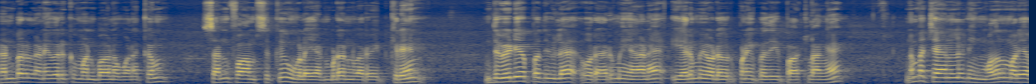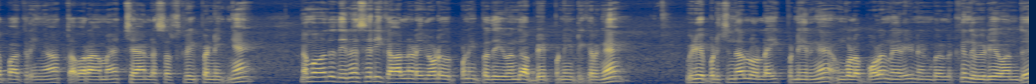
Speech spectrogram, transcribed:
நண்பர்கள் அனைவருக்கும் அன்பான வணக்கம். சன் ஃபார்ம்ஸுக்கு உங்களை அன்புடன் வரவேற்கிறேன். இந்த வீடியோ பதிவில் ஒரு அருமையான எருமையோட விற்பனை பதிவு பார்க்கலாங்க. நம்ம சேனலில் நீங்கள் முதல் முறையாக பார்க்குறீங்கன்னா தவறாமல் சேனலை சப்ஸ்கிரைப் பண்ணிக்கங்க. நம்ம வந்து தினசரி கால்நடைகளோட விற்பனை பதிவு வந்து அப்டேட் பண்ணிகிட்டு இருக்கிறேங்க. வீடியோ பிடிச்சிருந்தாலும் ஒரு லைக் பண்ணிடுங்க உங்களை போல் நிறைய நண்பர்களுக்கு இந்த வீடியோ வந்து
